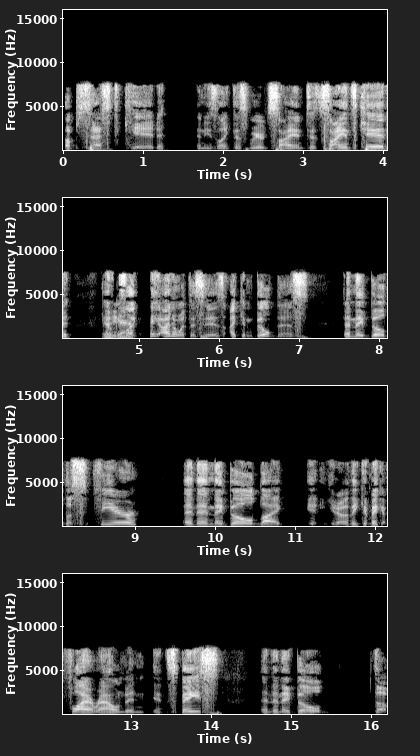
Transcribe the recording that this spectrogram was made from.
obsessed kid and he's like this weird scientist, science kid. And he's like, hey, I know what this is. I can build this. And they build the sphere, and then they build like, you know, they can make it fly around in, in space, and then they build the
